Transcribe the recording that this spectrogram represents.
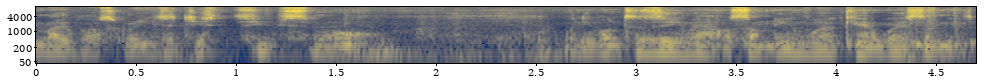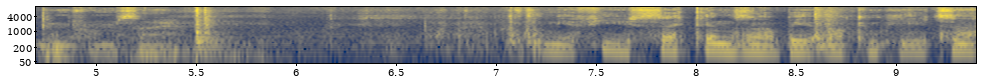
Mobile screens are just too small when you want to zoom out or something and work out where something's come from. So give me a few seconds and I'll be at my computer.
